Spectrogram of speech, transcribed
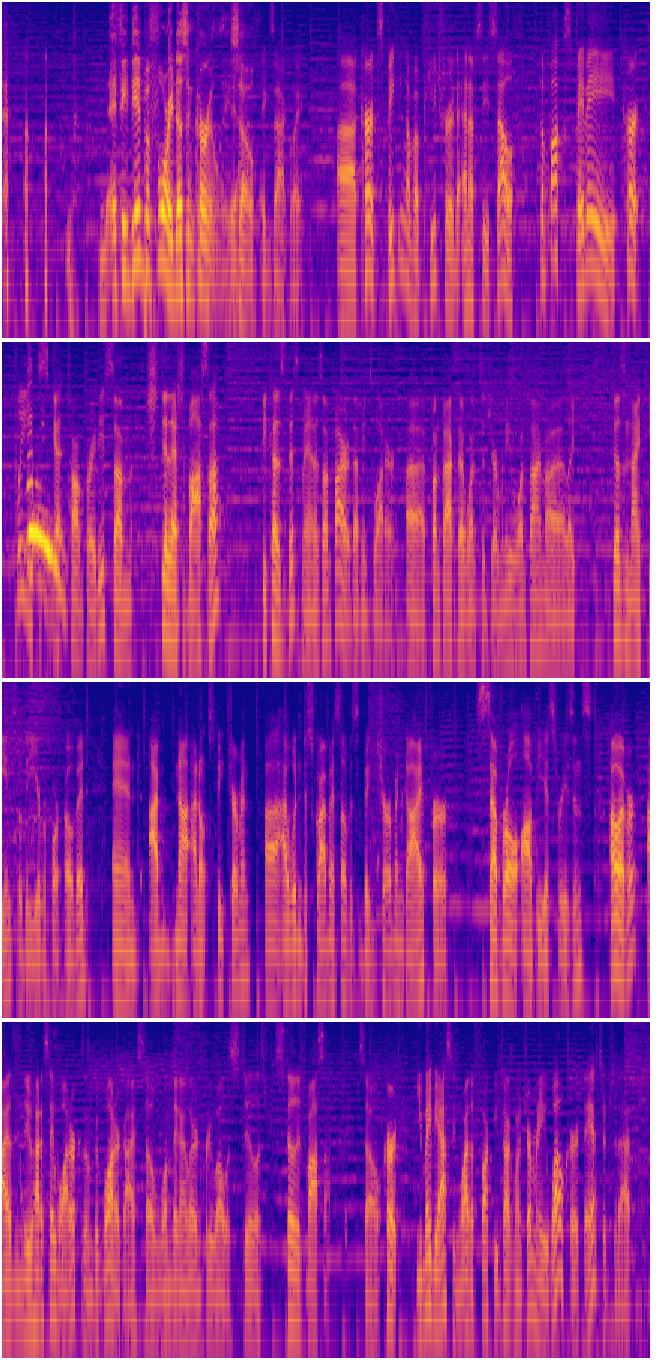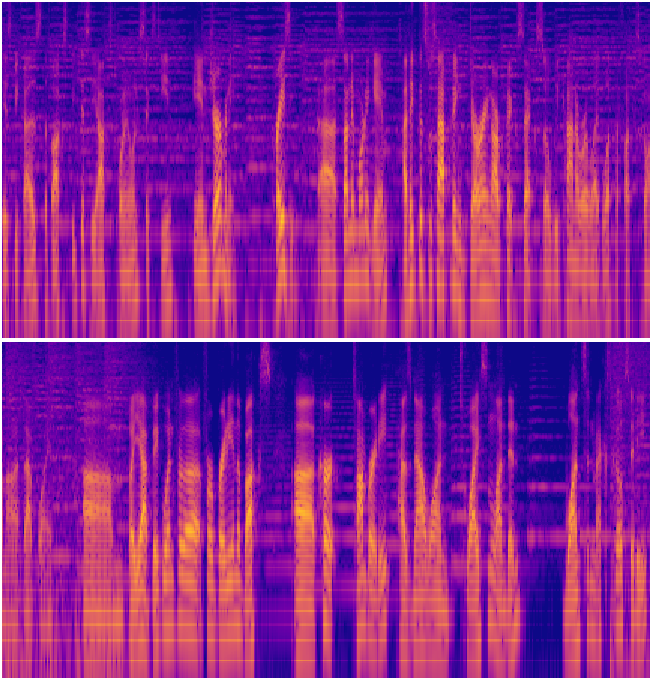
If he did before, he doesn't currently. Yeah, So exactly. Uh, Kurt, speaking of a putrid NFC South, the Bucks, baby. Kurt, please get Tom Brady some stilles Wasser because this man is on fire. That means water. Uh, fun fact: I went to Germany one time, uh, like 2019, so the year before COVID, and I'm not. I don't speak German. Uh, I wouldn't describe myself as a big German guy for several obvious reasons. However, I knew how to say water because I'm a big water guy. So one thing I learned pretty well was still stilles Wasser. So, Kurt, you may be asking why the fuck are you talking about Germany? Well, Kurt, the answer to that is because the Bucks beat the Seahawks 21 to 16 in Germany. Crazy. Uh, Sunday morning game. I think this was happening during our pick six, so we kind of were like, "What the fuck is going on?" at that point. Um, but yeah, big win for the for Brady and the Bucks. Uh, Kurt, Tom Brady has now won twice in London, once in Mexico City,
